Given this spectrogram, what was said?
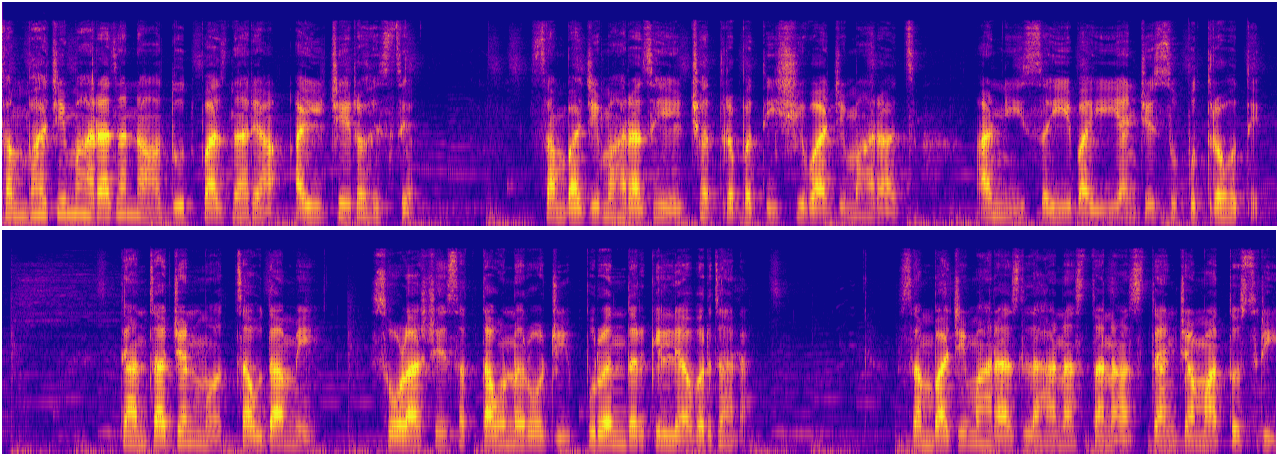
संभाजी महाराजांना दूध पाजणाऱ्या आईचे रहस्य. संभाजी महाराज हे छत्रपती शिवाजी महाराज आणि सईबाई यांचे सुपुत्र होते. त्यांचा जन्म चौदा मे सोळाशे सत्तावन्न रोजी पुरंदर किल्ल्यावर झाला. संभाजी महाराज लहान असतानाच त्यांच्या मातोश्री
